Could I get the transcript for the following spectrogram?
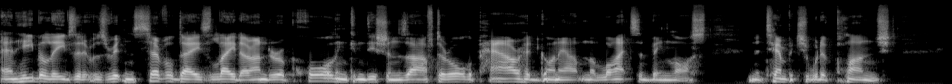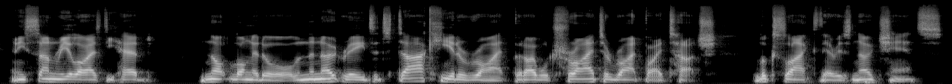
and he believes that it was written several days later under appalling conditions after all the power had gone out and the lights had been lost and the temperature would have plunged. And his son realized he had not long at all. And the note reads, It's dark here to write, but I will try to write by touch. Looks like there is no chance.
